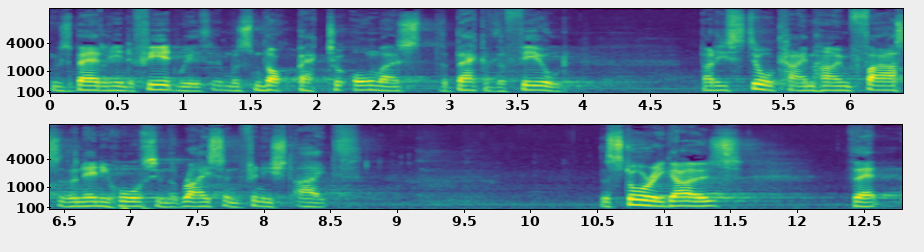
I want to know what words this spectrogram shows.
he was badly interfered with and was knocked back to almost the back of the field. But he still came home faster than any horse in the race and finished eighth. The story goes that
